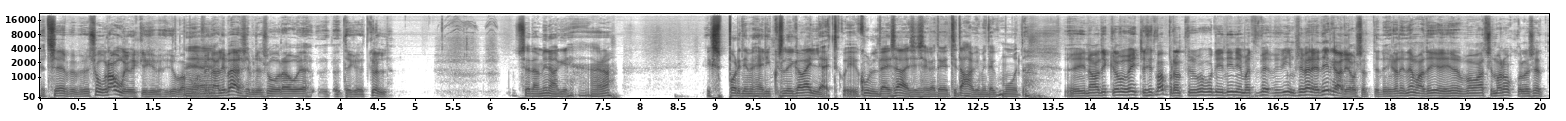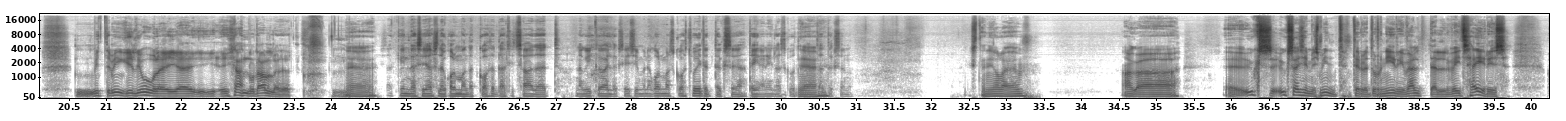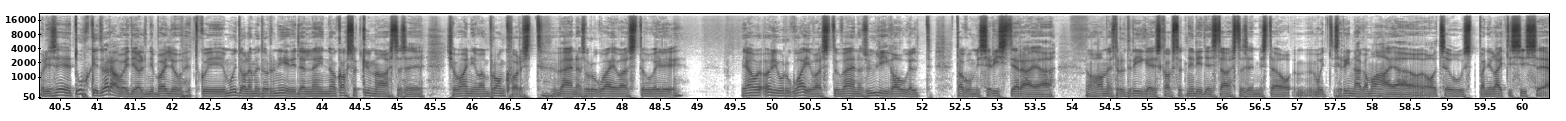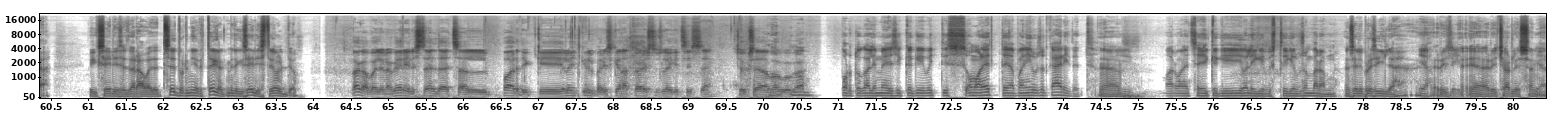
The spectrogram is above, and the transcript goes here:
et see suur au ju ikkagi juba poolfinaali pääsemine, suur au ja tegelikult küll. seda minagi, aga noh, eks spordimehelikkus lõi ka välja, et kui kulda ei saa, siis ega tegelikult ei tahagi midagi muud, noh. ei, nad ikka võitlesid vapralt, kuni niinimetatud viimse veretilgani ausalt, ega ne- nemad ei, ma vaatasin marokolased mitte mingil juhul ei, ei, ei andnud alla, et Nad kindlasti jah, seda kolmandat kohta tahtsid saada, et nagu ikka öeldakse, esimene kolmas koht võidetakse ja teine neljas koht võidetakse, noh. eks ta nii ole jah. aga üks, üks asi, mis mind terve turniiri vältel veits häiris, oli see, et uhkeid väravaid ei olnud nii palju, et kui muidu oleme turniiridel näinud, no kaks tuhat kümme aasta see Giovanni Van Bronckhorst väänas Uruguay vastu või jah, oli Uruguay vastu, väänas ülikaugelt tagumisse risti ära ja noh, James Rodriguez kaks tuhat neliteist aastase, mis ta võttis rinnaga maha ja otse õhust pani latist sisse ja kõik sellised väravad, et see turniir tegelikult midagi sellist ei olnud ju. Väga palju nagu erilist öelda, et seal paar tükki lõid küll päris kenad karistuslõigid sisse, siukse hea pauguga. No. Portugali mees ikkagi võttis omale ette ja pani ilusad käärid, et ei, ma arvan, et see ikkagi oligi vist kõige ilusam värav, no see oli Brasiilia. Ja Richarlison,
